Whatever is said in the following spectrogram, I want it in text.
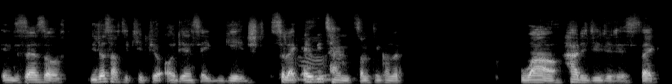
in the sense of you just have to keep your audience engaged. So like mm-hmm. every time something comes up, wow, how did you do this? Like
